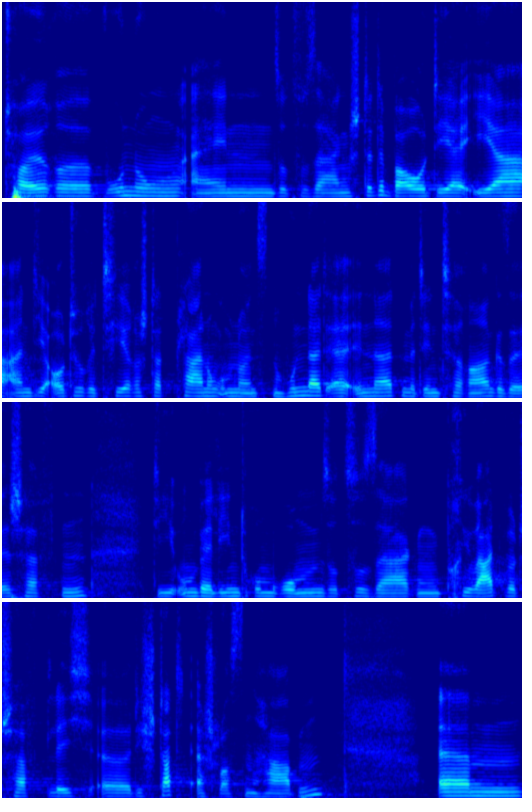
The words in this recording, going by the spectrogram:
teure Wohnungen, ein sozusagen Städtebau, der eher an die autoritäre Stadtplanung um 1900 erinnert mit den Terraingesellschaften, die um Berlin drumherum sozusagen privatwirtschaftlich äh, die Stadt erschlossen haben. Ähm,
